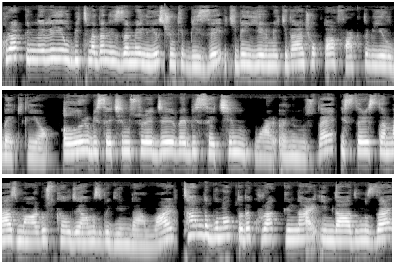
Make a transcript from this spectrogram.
Kurak günleri yıl bitmeden izlemeliyiz çünkü bizi 2022'den çok daha farklı bir yıl bekliyor. Ağır bir seçim süreci ve bir seçim var önümüzde. İster istemez maruz kalacağımız bir gündem var. Tam da bu noktada Kurak Günler imdadımıza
